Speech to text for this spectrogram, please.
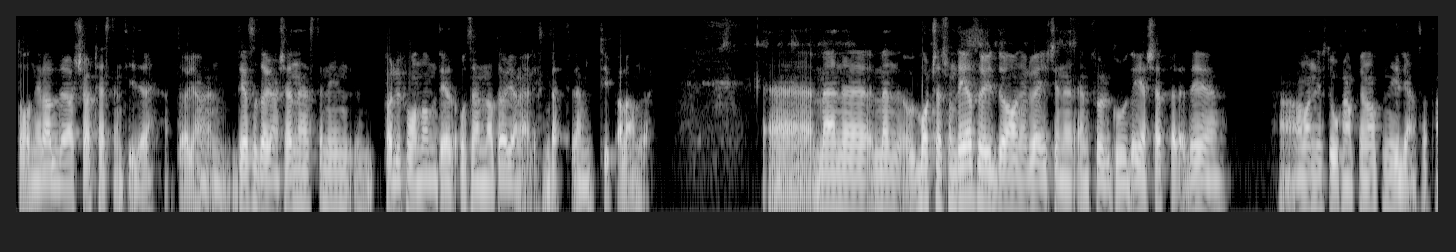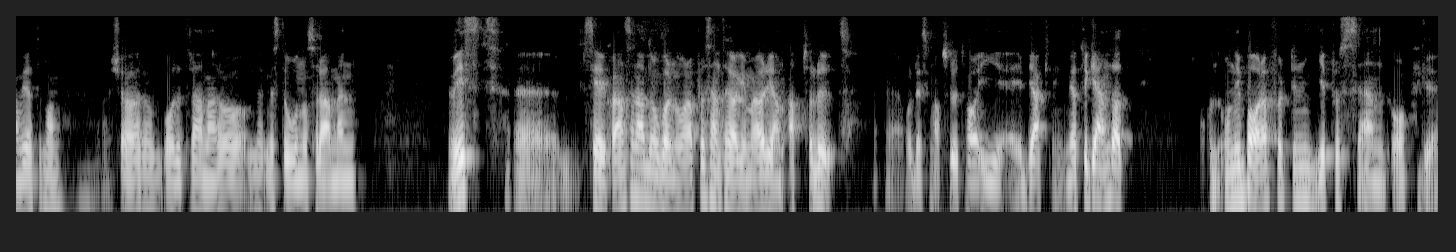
Daniel aldrig har kört hästen tidigare. Att Örjan, dels att Örjan känner hästen in, följer för honom och sen att Örjan är liksom bättre än typ alla andra. Eh, men, eh, men bortsett från det så är Daniel Wäjersten en fullgod ersättare. Det, han vann ju storchampionatet nyligen så att han vet hur man kör och både tränar och med ston och sådär. Men visst, eh, segerchansen hade nog varit några procent högre med Örjan, absolut. Eh, och det ska man absolut ha i, i beaktning. Men jag tycker ändå att hon är bara 49 procent och eh,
